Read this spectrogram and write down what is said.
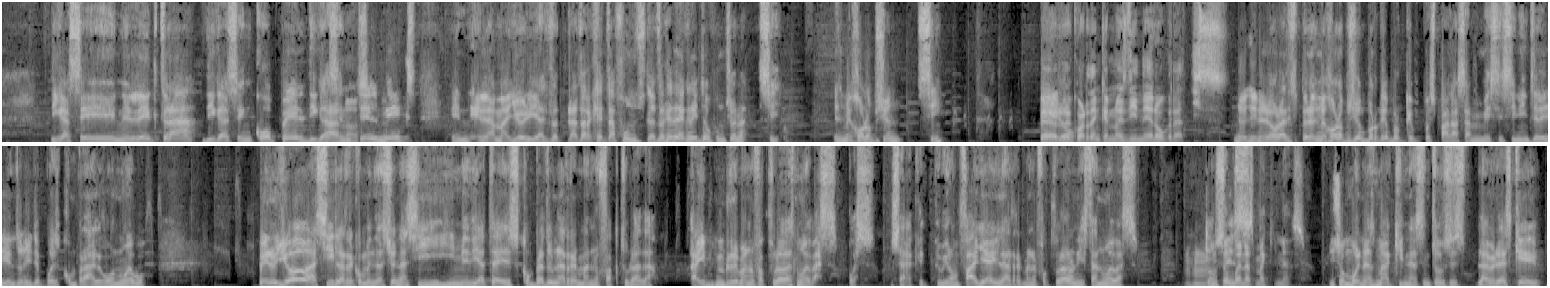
dígase en Electra, dígase en Coppel, dígase Ah, en no, sí. Telmex, en, en la mayoría. La, la tarjeta la tarjeta de crédito funciona, sí. ¿Es mejor opción? Sí. Pero, Pero recuerden que no es dinero gratis. no es dinero gratis, pero es mejor opción, ¿por qué? Porque pues pagas a meses sin interés y entonces sí te puedes comprar algo nuevo. Pero yo así, la recomendación así inmediata es cómprate una remanufacturada. Hay remanufacturadas nuevas, pues. O sea, que tuvieron falla y la remanufacturaron y están nuevas. Ujú, Entonces- Son buenas máquinas. Y son buenas máquinas. Entonces, la verdad es que...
